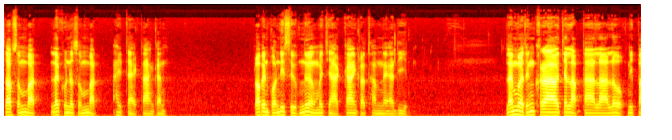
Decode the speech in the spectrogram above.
ทรัพย์สมบัติและคุณสมบัติให้แตกต่างกัน เพราะเป็นผลที่สืบเนื่องมาจากการกระทำในอดีต และเมื่อถึงคราวจะหลับตาลาโลกนี้ไป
